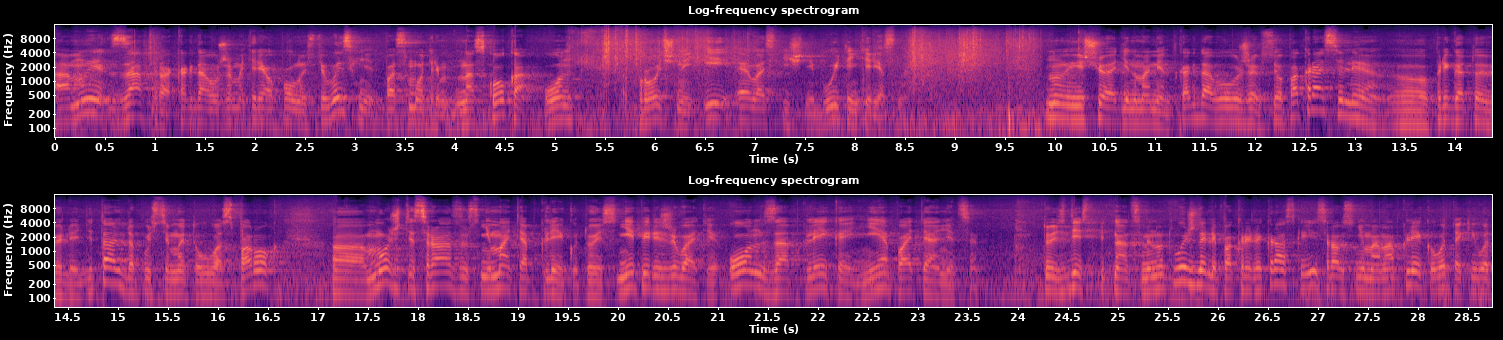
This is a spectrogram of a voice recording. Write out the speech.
а мы завтра, когда уже материал полностью высохнет, посмотрим, насколько он прочный и эластичный. Будет интересно. Ну и еще один момент. Когда вы уже все покрасили, э, приготовили деталь, допустим, это у вас порог, э, можете сразу снимать обклейку. То есть не переживайте, он за обклейкой не потянется. То есть здесь 15 минут выждали, покрыли краской и сразу снимаем обклейку. Вот такие вот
